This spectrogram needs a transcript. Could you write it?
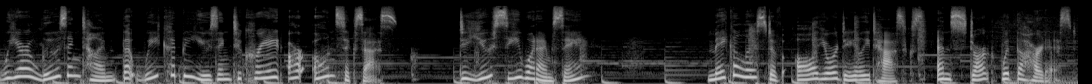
we are losing time that we could be using to create our own success. Do you see what I'm saying? Make a list of all your daily tasks and start with the hardest.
